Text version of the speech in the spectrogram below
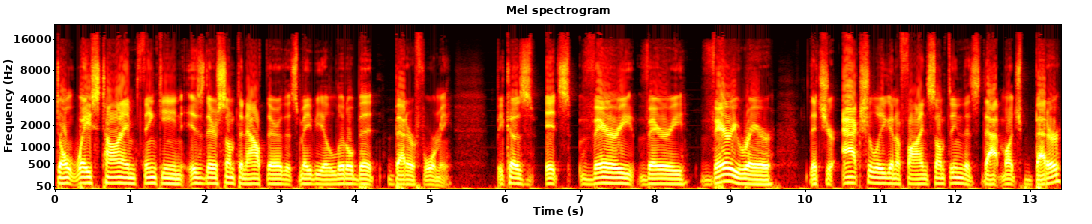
Don't waste time thinking, is there something out there that's maybe a little bit better for me? Because it's very, very, very rare that you're actually going to find something that's that much better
